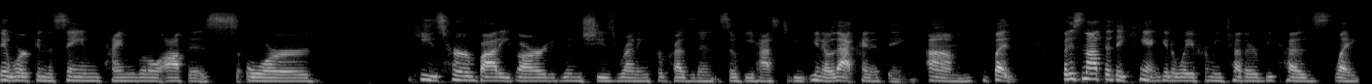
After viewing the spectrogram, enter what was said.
they work in the same tiny little office or he's her bodyguard when she's running for president so he has to be you know that kind of thing. Um but but it's not that they can't get away from each other because like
